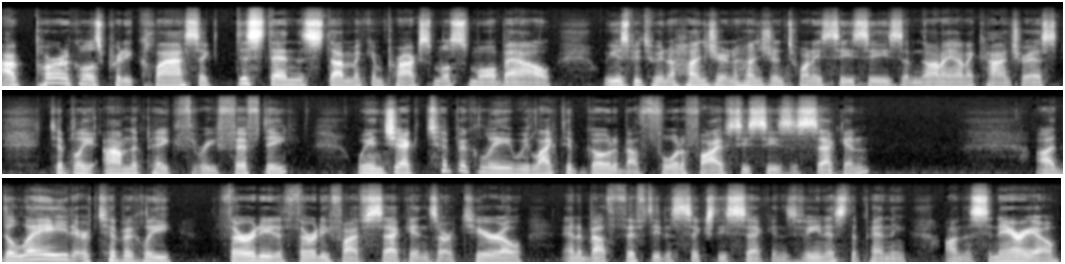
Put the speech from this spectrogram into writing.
Our protocol is pretty classic. Distend the stomach and proximal small bowel. We use between 100 and 120 cc's of non-ionic contrast, typically Omnipaque 350. We inject typically, we like to go to about 4 to 5 cc's a second. Uh, delayed are typically 30 to 35 seconds arterial and about 50 to 60 seconds venous, depending on the scenario.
